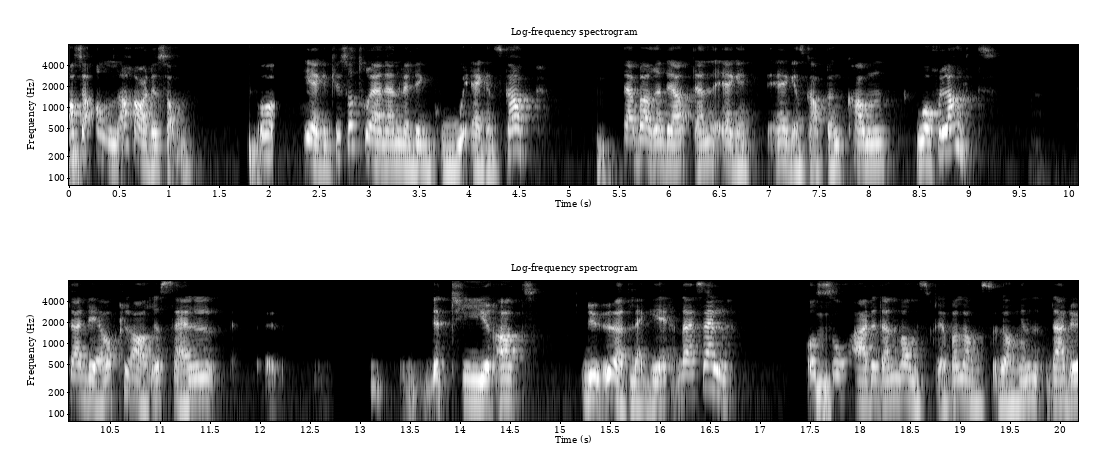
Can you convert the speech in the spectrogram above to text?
Altså alle har det sånn. Og egentlig så tror jeg det er en veldig god egenskap. Det er bare det at den egen, egenskapen kan gå for langt. Det er det å klare selv eh, betyr at du ødelegger deg selv. Og mm. så er det den vanskelige balansegangen der du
